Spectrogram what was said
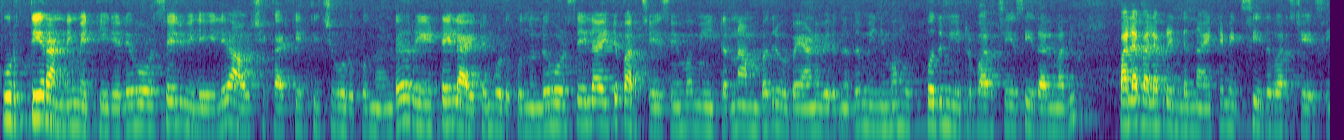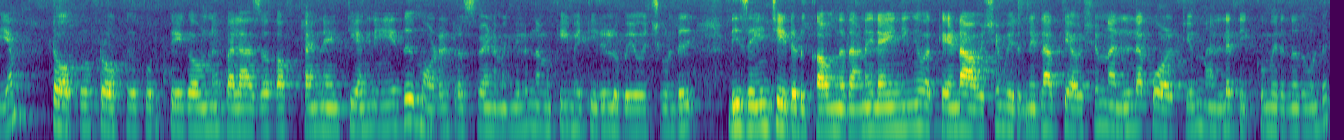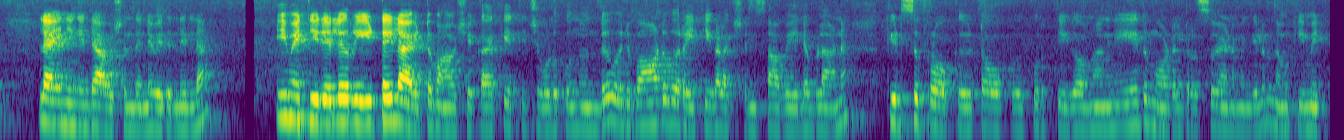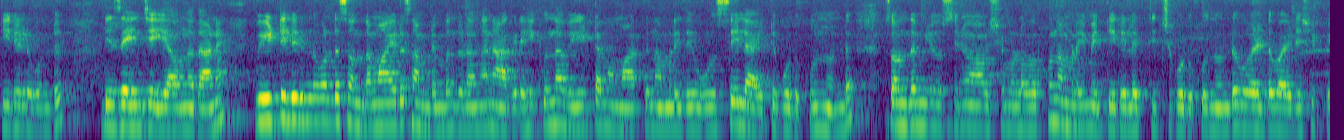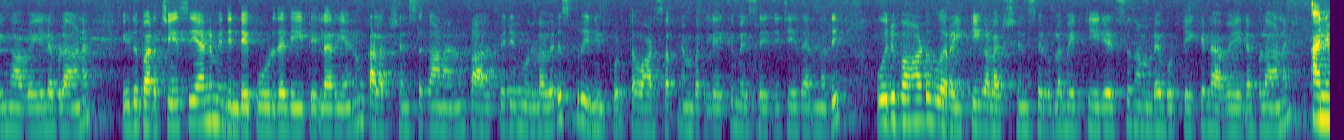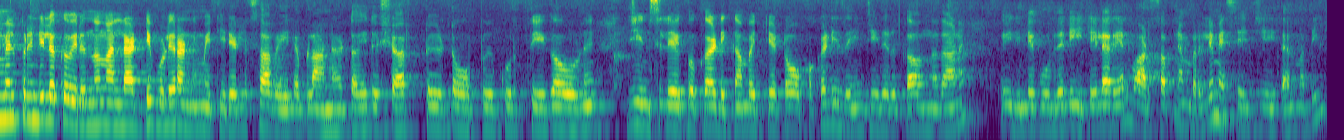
Kurti running material wholesale വിലയിൽ ആവശ്യക്കാർക്ക് എത്തിച്ചു കൊടുക്കുന്നുണ്ട്. റീറ്റെയിൽ ആയിട്ടും കൊടുക്കുന്നുണ്ട്. ഹോൾസെയിലായിട്ട് പർച്ചേസ് ചെയ്യുമ്പോൾ മീറ്ററിന് അമ്പത് രൂപയാണ് വരുന്നത്. മിനിമം മുപ്പത് മീറ്റർ പർച്ചേസ് ചെയ്താൽ മതി. പല പല പ്രിന്റിൽ നിന്നായിട്ട് മിക്സ് ചെയ്ത് പർച്ചേസ് ചെയ്യാം. Top frock kurti gown palazzo kaftan nighty അങ്ങനെ ഏത് മോഡൽ ഡ്രസ്സ് വേണമെങ്കിലും നമുക്ക് ഈ മെറ്റീരിയൽ ഉപയോഗിച്ചുകൊണ്ട് ഡിസൈൻ ചെയ്തെടുക്കാവുന്നതാണ്. ലൈനിങ് വെക്കേണ്ട ആവശ്യം വരുന്നില്ല. അത്യാവശ്യം നല്ല ക്വാളിറ്റിയും നല്ല തിക്കും വരുന്നതുകൊണ്ട് ലൈനിങ്ങിന്റെ ആവശ്യം തന്നെ വരുന്നില്ല. ഈ മെറ്റീരിയൽ റീറ്റെയിലായിട്ടും ആവശ്യക്കാർക്ക് എത്തിച്ചു കൊടുക്കുന്നുണ്ട്. ഒരുപാട് വെറൈറ്റി കളക്ഷൻസ് അവൈലബിൾ ആണ്. Kids frock top kurti gown അങ്ങനെ ഏത് മോഡൽ ഡ്രസ്സ് വേണമെങ്കിലും നമുക്ക് ഈ മെറ്റീരിയൽ കൊണ്ട് ഡിസൈൻ ചെയ്യാവുന്നതാണ്. വീട്ടിലിരുന്നു കൊണ്ട് സ്വന്തമായൊരു സംരംഭം തുടങ്ങാൻ ആഗ്രഹിക്കുന്ന വീട്ടമ്മമാർക്ക് നമ്മളിത് ഹോൾസെയിലായിട്ട് കൊടുക്കുന്നുണ്ട്. സ്വന്തം യൂസിനും ആവശ്യമുള്ളവർക്കും നമ്മൾ ഈ മെറ്റീരിയൽ എത്തിച്ചു കൊടുക്കുന്നുണ്ട്. വേൾഡ് വൈഡ് ഷിപ്പിംഗ് അവൈലബിൾ ആണ്. ഇത് പർച്ചേസ് ചെയ്യാനും ഇതിന്റെ കൂടുതൽ ഡീറ്റെയിൽ അറിയാനും കളക്ഷൻസ് കാണാനും താല്പര്യമുള്ളവർ സ്ക്രീനിൽ കൊടുത്ത വാട്സപ്പ് നമ്പറിലേക്ക് മെസ്സേജ് ചെയ്താൽ മതി. ഒരുപാട് വെറൈറ്റി കളക്ഷൻസിലുള്ള മെറ്റീരിയൽസ് നമ്മുടെ ബുട്ടീക്കിൽ അവൈലബിൾ ആണ്. അനിമൽ പ്രിന്റിലൊക്കെ വരുന്ന നല്ല അടിപൊളി റണ്ണിങ് മെറ്റീരിയൽസ് അവൈലബിൾ ആണ് കേട്ടോ. ഇത് ഷർട്ട് ടോപ്പ് കുർത്തി ഗൗണ് ജീൻസിലേക്കൊക്കെ അടിക്കാൻ പറ്റിയ ടോപ്പൊക്കെ ഡിസൈൻ ചെയ്തെടുക്കാവുന്നതാണ്. ഇതിന്റെ കൂടുതൽ ഡീറ്റെയിൽ അറിയാൻ വാട്സപ്പ് നമ്പറിൽ മെസ്സേജ് ചെയ്താൽ മതി.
